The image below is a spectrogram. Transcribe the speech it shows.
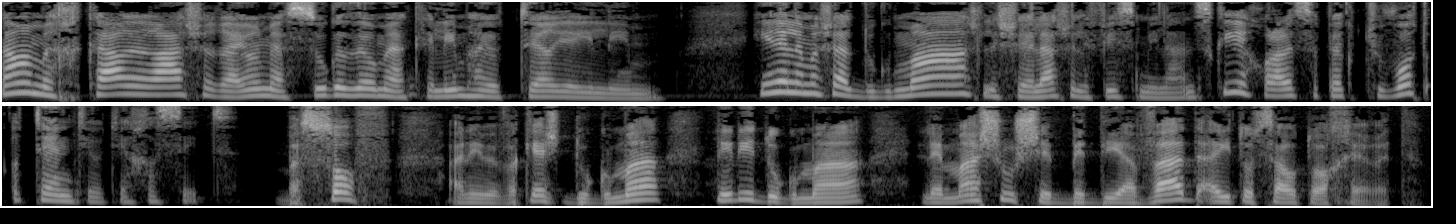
גם המחקר הראה שראיון מהסוג הזה הוא מהכלים היותר יעילים. הנה למשל דוגמה לשאלה שלפי סמילנסקי יכולה לספק תשובות אותנטיות יחסית. בסוף אני מבקש דוגמה, תני לי דוגמה למשהו שבדיעבד היית עושה אותו אחרת.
